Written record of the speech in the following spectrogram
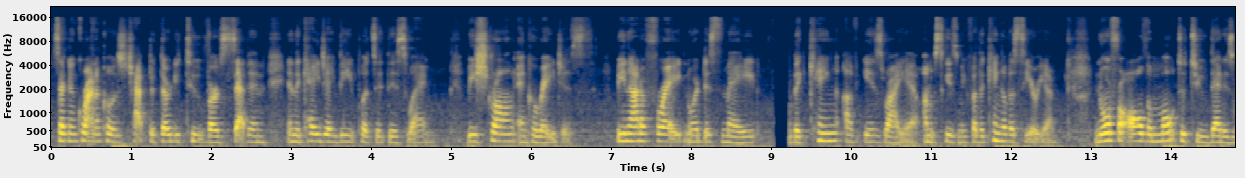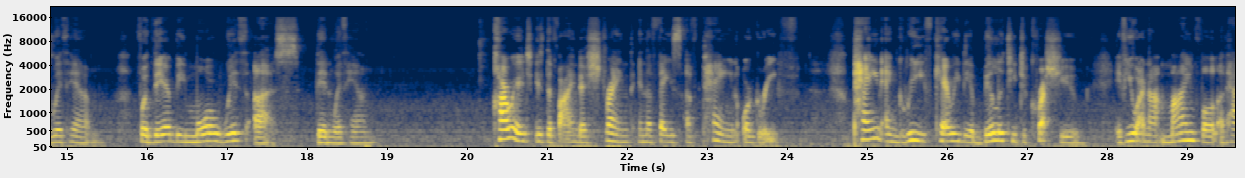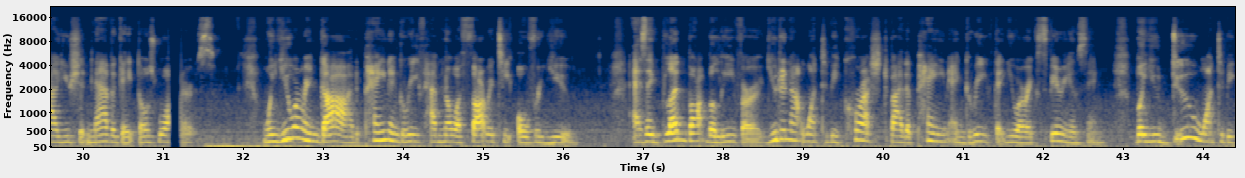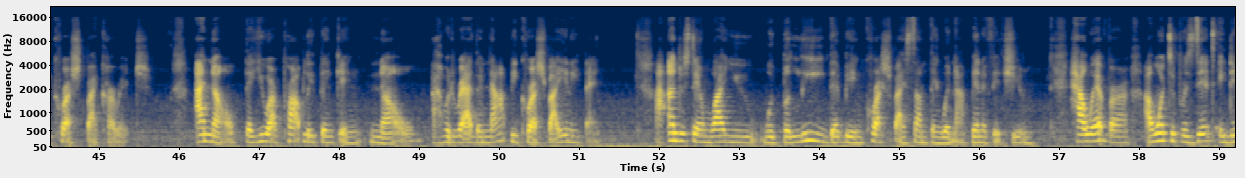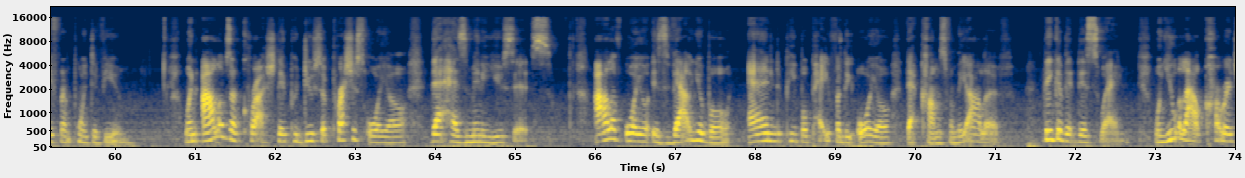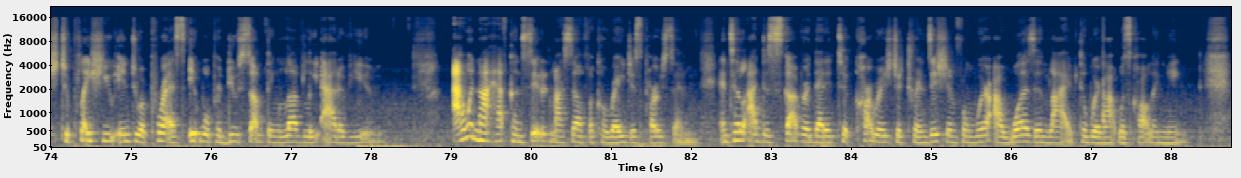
Second Chronicles chapter 32 verse 7 in the KJV puts it this way. Be strong and courageous. Be not afraid nor dismayed the king of Israel, um, excuse me, for the king of Assyria, nor for all the multitude that is with him, for there be more with us than with him. Courage is defined as strength in the face of pain or grief. Pain and grief carry the ability to crush you if you are not mindful of how you should navigate those waters. When you are in God, pain and grief have no authority over you. As a blood bought believer, you do not want to be crushed by the pain and grief that you are experiencing, but you do want to be crushed by courage. I know that you are probably thinking, no, I would rather not be crushed by anything. I understand why you would believe that being crushed by something would not benefit you. However, I want to present a different point of view. When olives are crushed, they produce a precious oil that has many uses. Olive oil is valuable and people pay for the oil that comes from the olive. Think of it this way when you allow courage to place you into a press, it will produce something lovely out of you. I would not have considered myself a courageous person until I discovered that it took courage to transition from where I was in life to where God was calling me.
